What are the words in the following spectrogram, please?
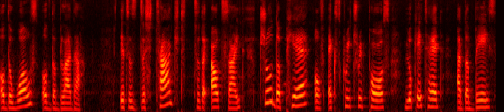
of the walls of the bladder. It is discharged to the outside through the pair of excretory pores located at the base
